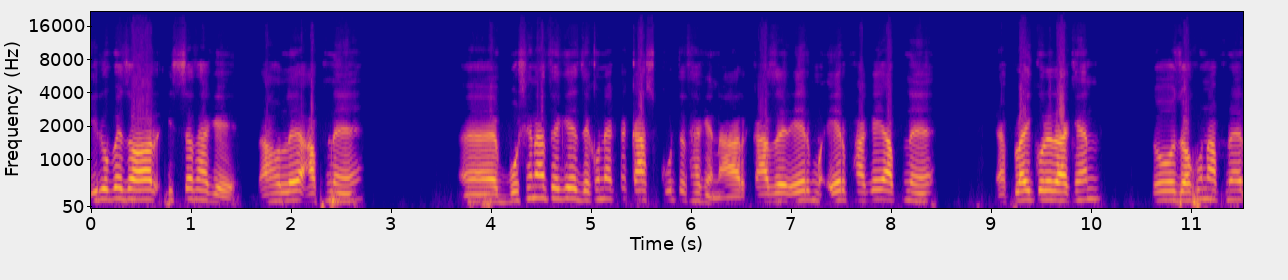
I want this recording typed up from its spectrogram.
ইউরোপে যাওয়ার ইচ্ছা থাকে, তাহলে আপনি বসে না থেকে যে কোনো একটা কাজ করতে থাকেন। আর কাজের, এর এর ফাঁকে আপনি অ্যাপ্লাই করে রাখেন। তো যখন আপনার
